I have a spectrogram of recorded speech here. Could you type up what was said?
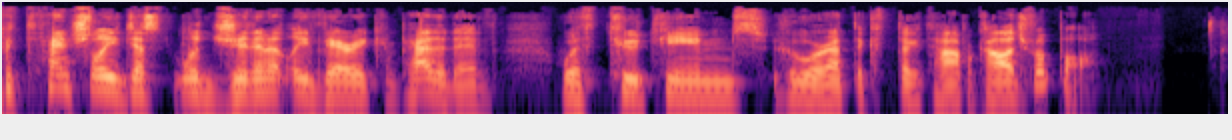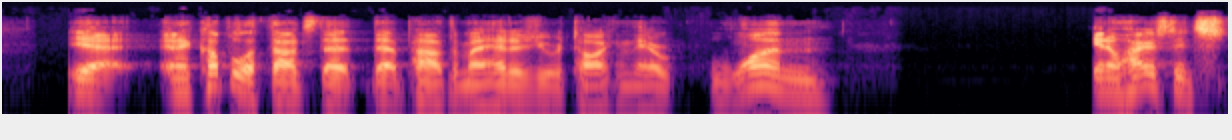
potentially just legitimately very competitive with two teams who are at the, the top of college football. Yeah, and a couple of thoughts that that popped in my head as you were talking there. One, in Ohio State's,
